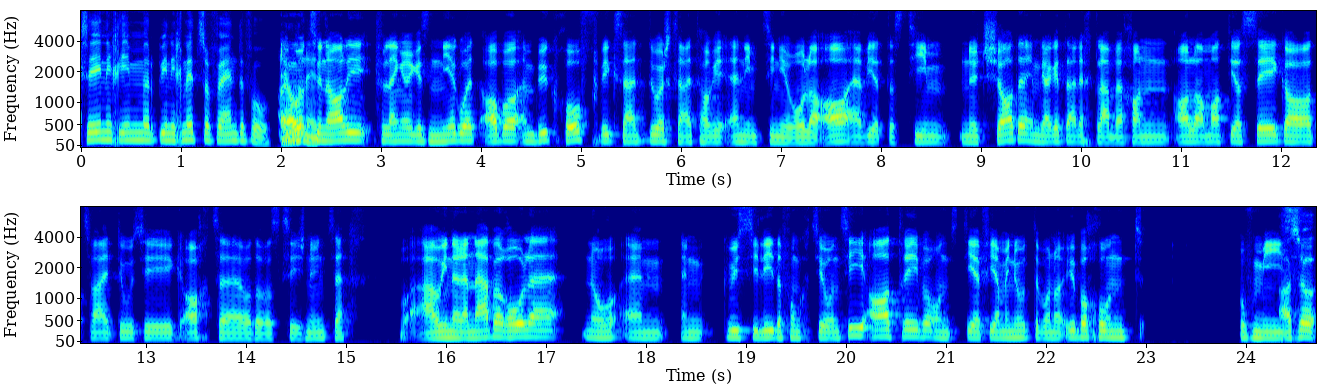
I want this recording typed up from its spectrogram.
sehe ich immer, bin ich nicht so Fan davon. Emotionale Verlängerungen sind nie gut, aber ein Bückhoff, wie gesagt, du hast gesagt, er nimmt seine Rolle an, er wird das Team nicht schaden. Im Gegenteil, ich glaube, er kann à la Matthias Sega 2018 oder was war 19, auch in einer Nebenrolle noch ähm, eine gewisse Leaderfunktion sein, antreiben und die vier Minuten, die er überkommt, auf mich Also,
